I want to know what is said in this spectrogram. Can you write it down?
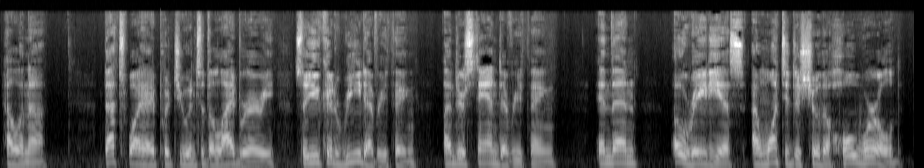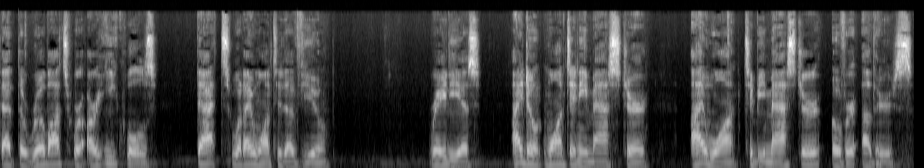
Helena, that's why I put you into the library, so you could read everything, understand everything. And then, oh, Radius, I wanted to show the whole world that the robots were our equals. That's what I wanted of you. Radius, I don't want any master. I want to be master over others.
